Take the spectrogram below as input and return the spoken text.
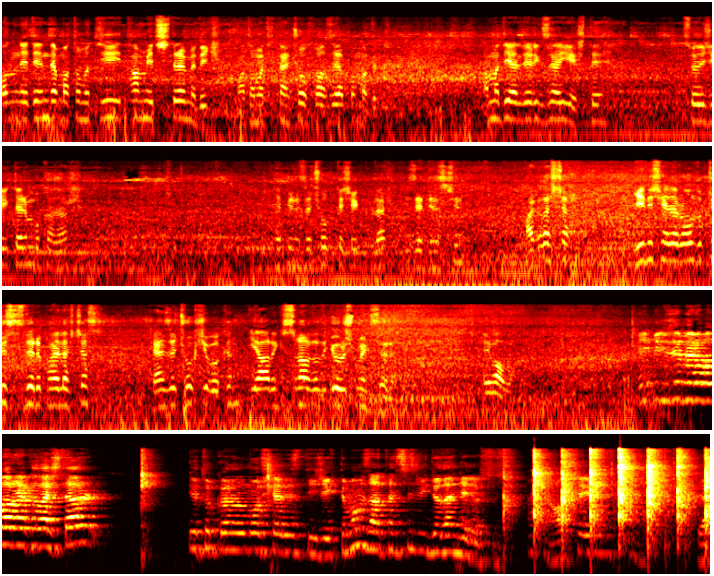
onun nedeni de matematiği tam yetiştiremedik. Matematikten çok fazla yapamadık. Ama diğerleri güzel geçti. Söyleyeceklerim bu kadar. Hepinize çok teşekkürler izlediğiniz için. Arkadaşlar yeni şeyler oldukça sizlere paylaşacağız. Kendinize çok iyi bakın. Yarınki sınavda da görüşmek üzere. Eyvallah. Hepinize merhabalar arkadaşlar. YouTube kanalıma hoş geldiniz diyecektim ama zaten siz videodan geliyorsunuz. Alçaya Ya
